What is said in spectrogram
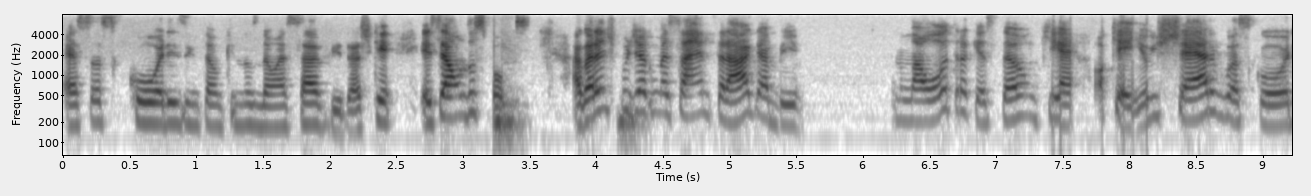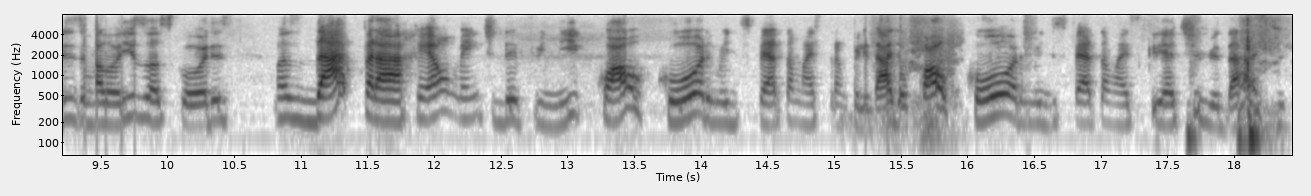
essas cores, então, que nos dão essa vida. Acho que esse é um dos pontos. Agora, a gente podia começar a entrar, Gabi, numa outra questão que é, ok, eu enxergo as cores, eu valorizo as cores, mas dá para realmente definir qual cor me desperta mais tranquilidade ou qual cor me desperta mais criatividade?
